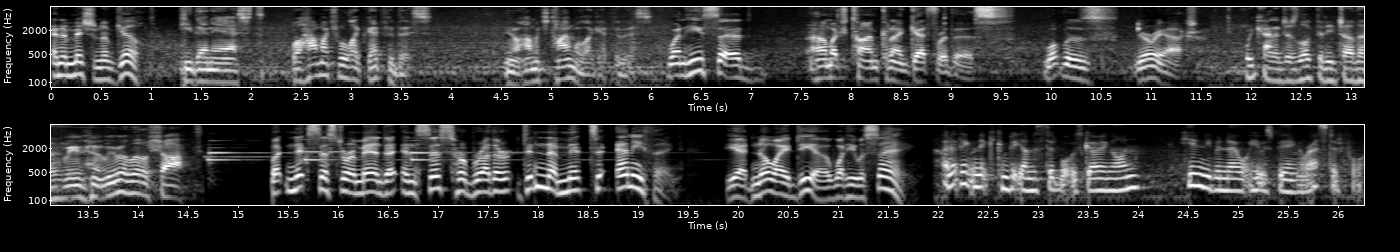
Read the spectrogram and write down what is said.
an admission of guilt. He then asked, Well, how much will I get for this? You know, how much time will I get for this? When he said, How much time can I get for this? What was your reaction? We kind of just looked at each other. We, we were a little shocked. But Nick's sister Amanda insists her brother didn't admit to anything. He had no idea what he was saying. I don't think Nick completely understood what was going on. He didn't even know what he was being arrested for.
